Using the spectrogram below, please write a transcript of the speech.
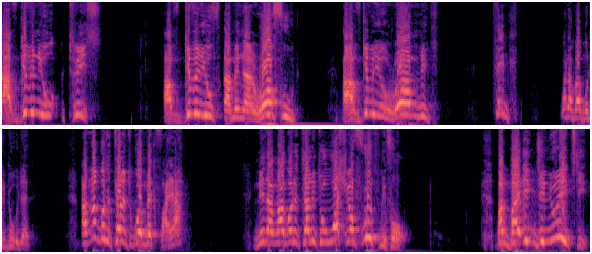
I've given you trees. I've given you, I mean, uh, raw food. I've given you raw meat. Think, what am I going to do with that? I'm not going to tell you to go make fire. Neither am I going to tell you to wash your fruit before. But by ingenuity,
